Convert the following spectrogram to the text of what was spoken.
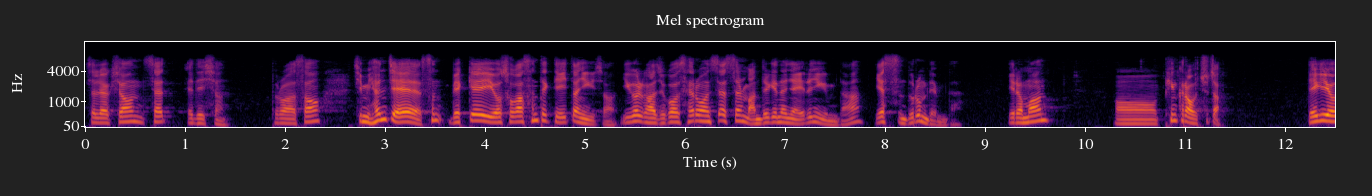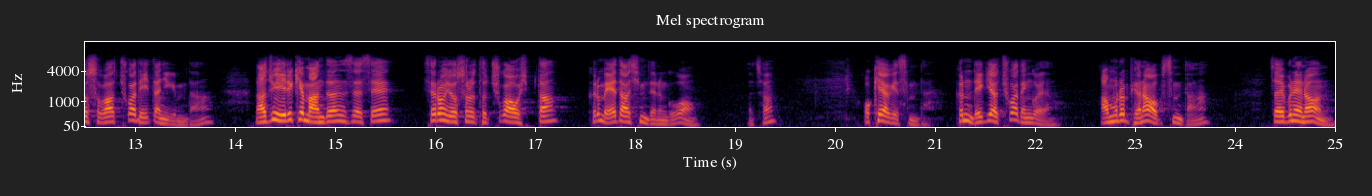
selection set edition 들어와서 지금 현재 몇 개의 요소가 선택되어 있다는 얘기죠? 이걸 가지고 새로운 셋을 만들겠느냐 이런 얘기입니다. yes 누르면 됩니다. 이러면 어, 핑크라고 주죠 4개 요소가 추가되어 있다는 얘기입니다. 나중에 이렇게 만든 셋에 새로운 요소를 더 추가하고 싶다? 그러면 애드 하시면 되는 거고. 그렇죠? 오케이 하겠습니다. 그럼 4개가 추가된 거예요. 아무런 변화 없습니다 자 이번에는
